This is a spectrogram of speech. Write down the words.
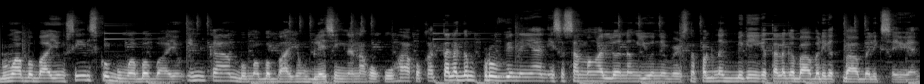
Bumababa yung sales ko, bumababa yung income, bumababa yung blessing na nakukuha ko. At talagang proven na yan, isa sa mga law ng universe na pag nagbigay ka talaga babalik at babalik sa'yo yan.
